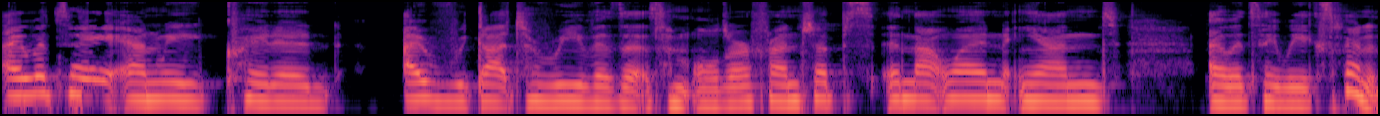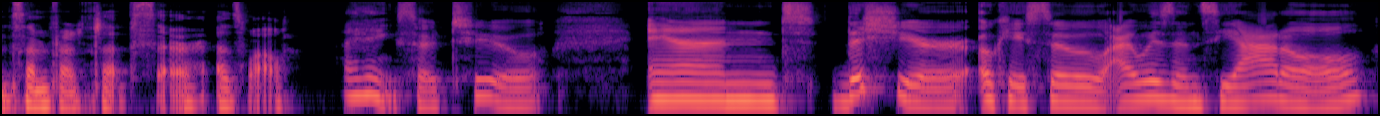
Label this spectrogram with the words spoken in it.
I would say, and we created, I got to revisit some older friendships in that one. And I would say we expanded some friendships there as well. I think so too. And this year, okay, so I was in Seattle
